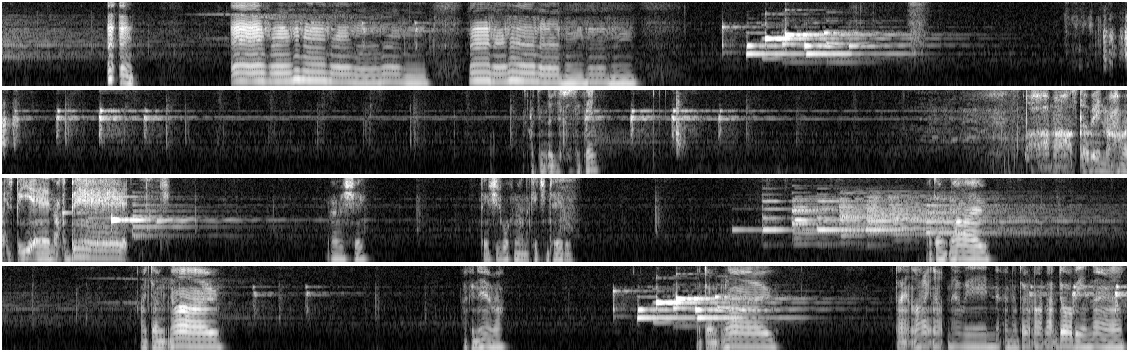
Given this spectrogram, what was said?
Mm-mm. I didn't know this was a thing. Oh, my heart's going, my heart is beating like a bitch. Where is she? I think she's walking around the kitchen table. I don't know. I don't know. I can hear her. I don't know. I don't like not knowing, and I don't like that door being there.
